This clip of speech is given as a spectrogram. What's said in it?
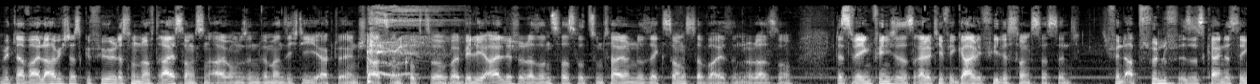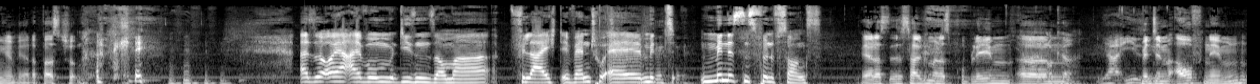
Mittlerweile habe ich das Gefühl, dass nur noch drei Songs ein Album sind, wenn man sich die aktuellen Charts anguckt. So bei Billie Eilish oder sonst was, wo zum Teil nur sechs Songs dabei sind oder so. Deswegen finde ich das relativ egal, wie viele Songs das sind. Ich finde, ab fünf ist es keine Single mehr, da passt schon. Okay. Also euer Album diesen Sommer vielleicht eventuell mit mindestens fünf Songs. Ja, das ist halt immer das Problem ähm, Ja, easy. mit dem Aufnehmen.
